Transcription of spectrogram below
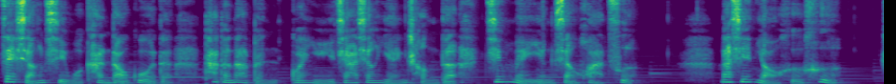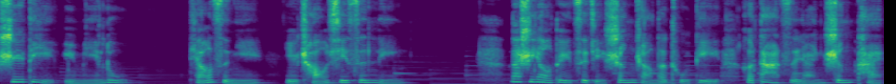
再想起我看到过的他的那本关于家乡盐城的精美影像画册，那些鸟和鹤、湿地与麋鹿。条子泥与潮汐森林，那是要对自己生长的土地和大自然生态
